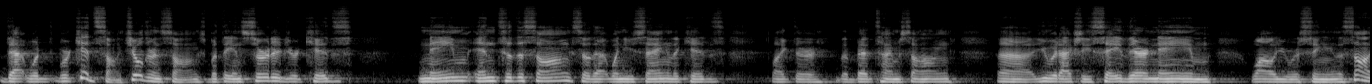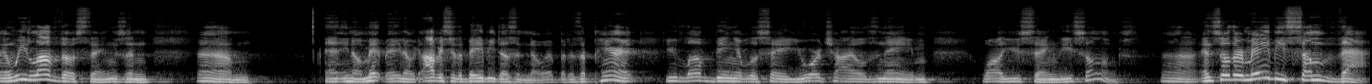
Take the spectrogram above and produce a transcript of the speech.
that would, were kids' songs, children's songs, but they inserted your kid's name into the song so that when you sang the kids, like their the bedtime song, uh, you would actually say their name while you were singing the song. And we love those things. And um, and you know, maybe, you know, obviously the baby doesn't know it, but as a parent, you love being able to say your child's name while you sang these songs. Uh, and so there may be some of that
